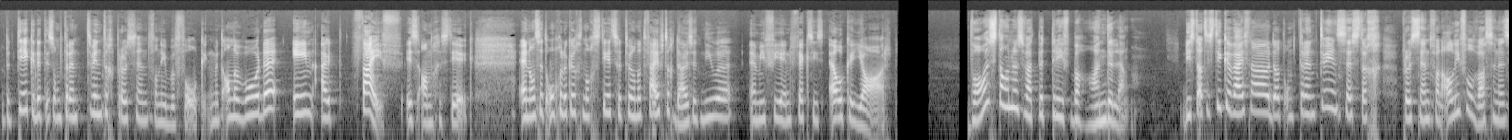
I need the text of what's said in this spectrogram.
beteken dit is omtrent 20% van die bevolking. Met ander woorde, 1 uit 5 is aangesteek. En ons het ongelukkig nog steeds so 250.000 nuwe HIV-infeksies elke jaar. Waar staan ons wat betref behandeling? Die statistieke wys nou dat omtrent 62% van al die volwassenes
